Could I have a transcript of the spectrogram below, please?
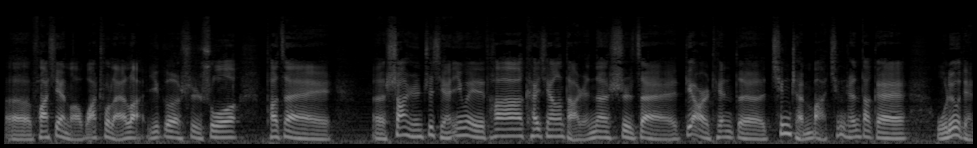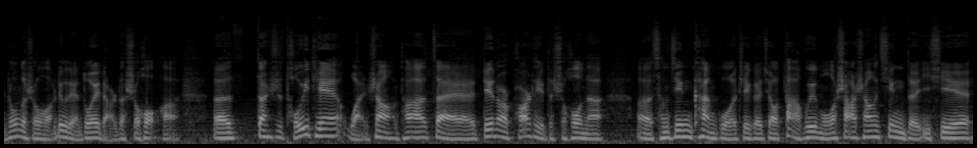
呃发现了、挖出来了。一个是说他在。呃，杀人之前，因为他开枪打人呢，是在第二天的清晨吧，清晨大概五六点钟的时候，六点多一点的时候啊。呃，但是头一天晚上他在 dinner party 的时候呢，呃，曾经看过这个叫大规模杀伤性的一些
